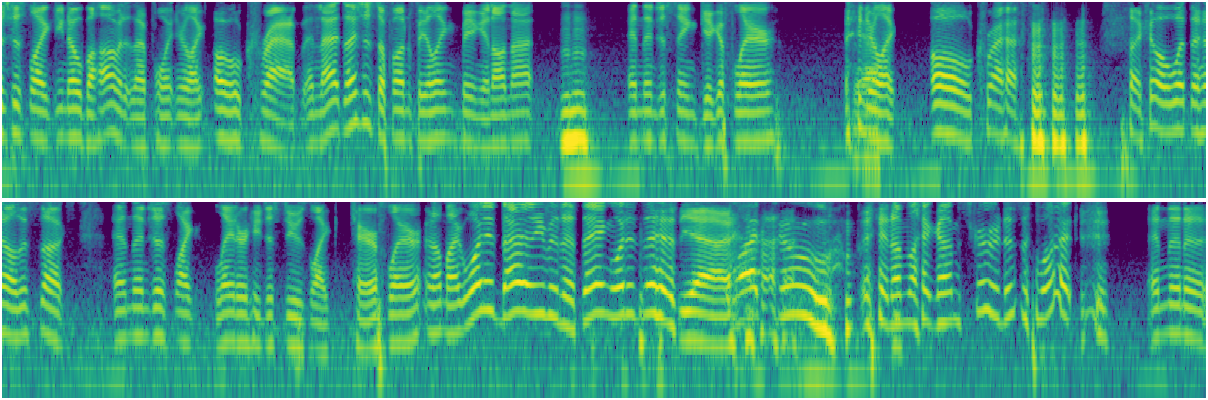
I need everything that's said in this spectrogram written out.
it's just like you know Bahamut at that point, and you're like, oh crap, and that that's just a fun feeling being in on that, Mm-hmm. and then just seeing Giga Flare, and Yeah. you're like, oh crap. like, oh, what the hell? This sucks. And then just like later, he just used like Tera Flare, and I'm like, what is that even a thing? What is this? Yeah. what do? and I'm like, I'm screwed. This is what? And then uh,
